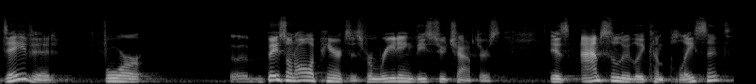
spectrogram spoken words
David for, uh, based on all appearances from reading these two chapters, is absolutely complacent.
